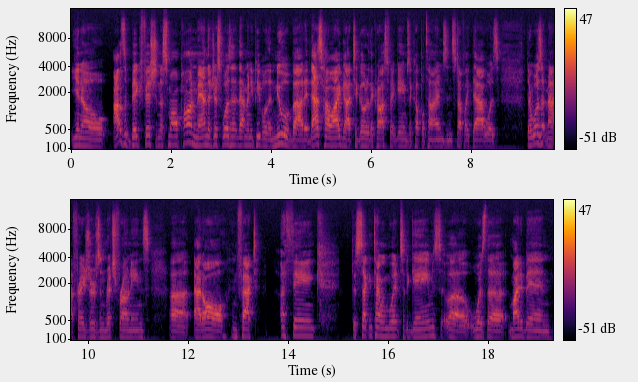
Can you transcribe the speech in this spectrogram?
you know i was a big fish in a small pond man. There just wasn't that many people that knew about it. That's how i got to go to the crossfit games a couple times and stuff like that was there wasn't Matt fraser's and rich fronings uh, at all. In fact i think the second time we went to the games uh, was the might have been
